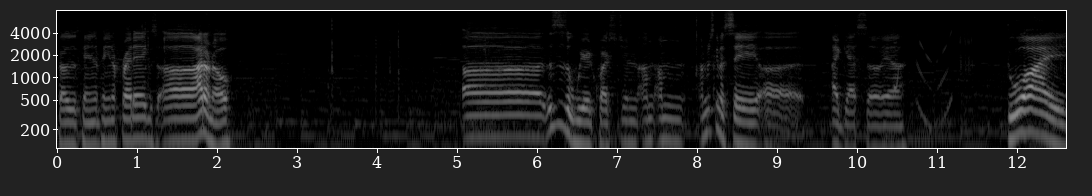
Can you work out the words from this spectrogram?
Probably just can of fried eggs. Uh, I don't know. Uh, this is a weird question. I'm, I'm, I'm just gonna say, uh, I guess so. Yeah. Do I?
